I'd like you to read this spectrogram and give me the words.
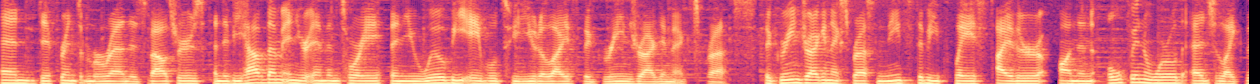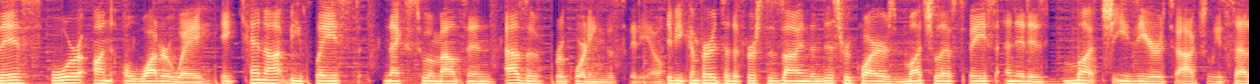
10 different Mirandus vouchers. And if you have them in your inventory, then you will be able to utilize the Green Dragon Express. The Green Dragon Express needs to be placed either on an open world edge like this or on a waterway. It cannot be placed next to a mountain as of recording this video. If you compare it to the first design, then this requires much less space and it is much easier to actually set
